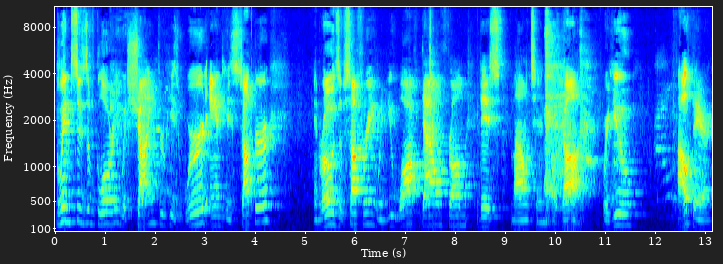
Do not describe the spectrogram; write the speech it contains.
Glimpses of glory which shine through His Word and His supper, and roads of suffering when you walk down from this mountain of God, where you, out there,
